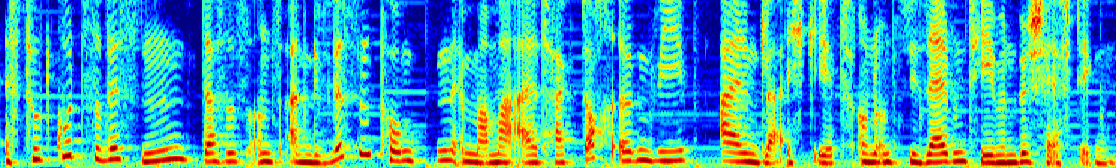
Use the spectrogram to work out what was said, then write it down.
Es tut gut zu wissen, dass es uns an gewissen Punkten im Mama-Alltag doch irgendwie allen gleich geht und uns dieselben Themen beschäftigen.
